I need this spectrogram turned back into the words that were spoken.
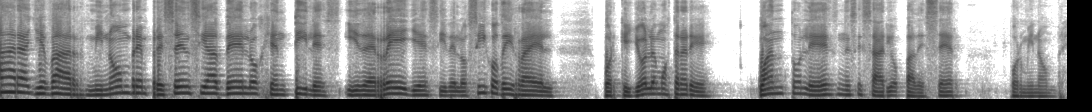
para llevar mi nombre en presencia de los gentiles y de reyes y de los hijos de Israel, porque yo le mostraré cuánto le es necesario padecer por mi nombre.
